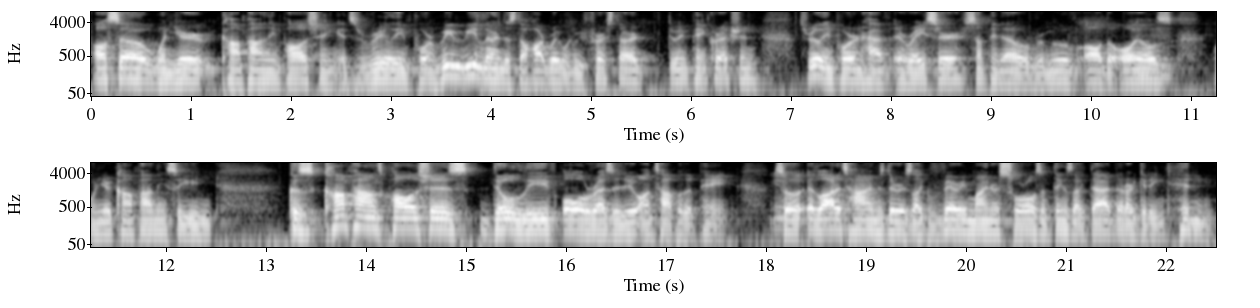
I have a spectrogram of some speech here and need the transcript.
also, when you're compounding and polishing, it's really important. We we learned this the hard way when we first started doing paint correction. It's really important to have eraser, something that will remove all the oils mm-hmm. when you're compounding. So you, because compounds, polishes, they'll leave oil residue on top of the paint. So a lot of times there's like very minor swirls and things like that that are getting hidden.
